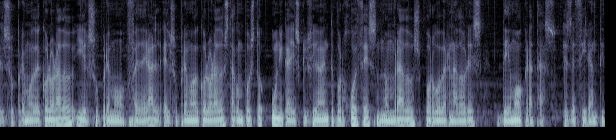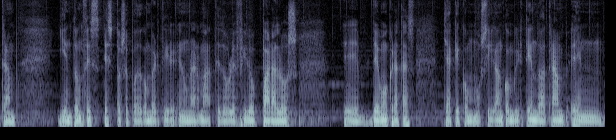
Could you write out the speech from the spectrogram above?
el Supremo de Colorado y el Supremo Federal. El Supremo de Colorado está compuesto única y exclusivamente por jueces nombrados por gobernadores demócratas, es decir, anti-Trump. Y entonces esto se puede convertir en un arma de doble filo para los eh, demócratas, ya que como sigan convirtiendo a Trump en,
